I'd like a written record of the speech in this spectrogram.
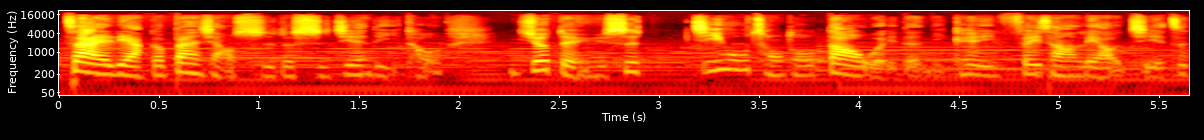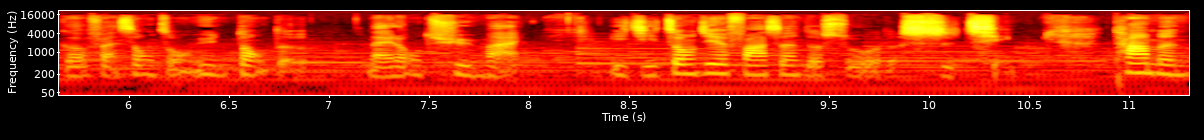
在两个半小时的时间里头，你就等于是几乎从头到尾的，你可以非常了解这个反送中运动的来龙去脉，以及中间发生的所有的事情，他们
